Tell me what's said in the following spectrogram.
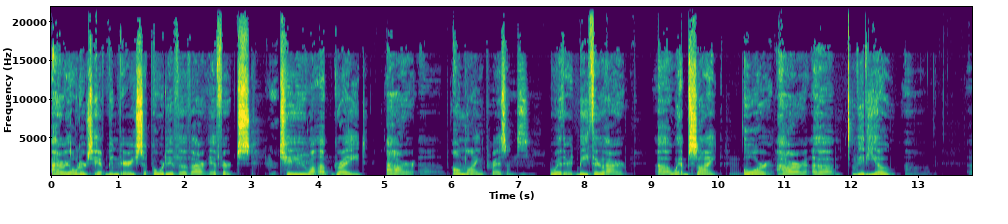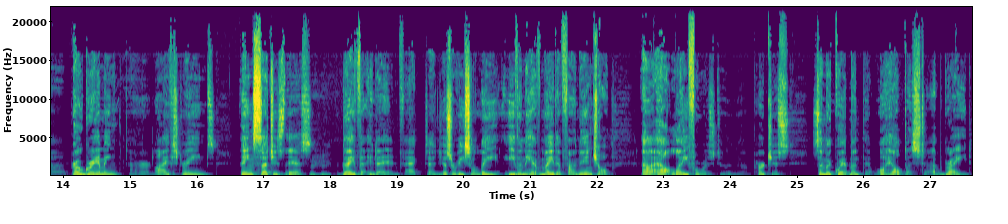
our elders have been very supportive of our efforts to uh, upgrade our uh, online presence, mm-hmm. whether it be through our uh, website mm-hmm. or our uh, video uh, programming, our live streams, things such as this. Mm-hmm. They've, in fact, uh, just recently even have made a financial uh, outlay for us to uh, purchase some equipment that will help us to upgrade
